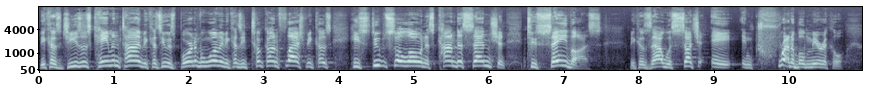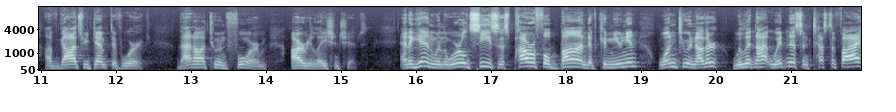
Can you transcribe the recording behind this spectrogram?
because Jesus came in time, because he was born of a woman, because he took on flesh, because he stooped so low in his condescension to save us, because that was such an incredible miracle of God's redemptive work. That ought to inform our relationships. And again, when the world sees this powerful bond of communion one to another, will it not witness and testify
